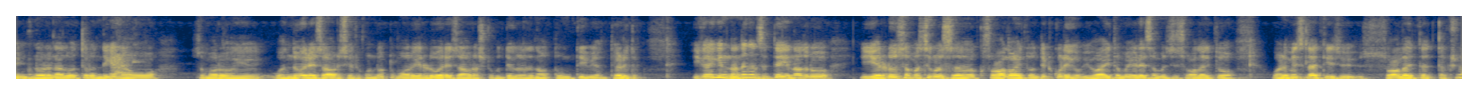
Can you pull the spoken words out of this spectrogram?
ಎಂಟುನೂರ ನಲ್ವತ್ತರೊಂದಿಗೆ ನಾವು ಸುಮಾರು ಒಂದೂವರೆ ಸಾವಿರ ಸೇರಿಕೊಂಡು, ಸುಮಾರು ಎರಡೂವರೆ ಸಾವಿರಷ್ಟು ಹುದ್ದೆಗಳನ್ನು ನಾವು ತುಂಬ್ತೀವಿ ಅಂತ ಹೇಳಿದರು. ಹೀಗಾಗಿ ನನಗನ್ಸುತ್ತೆ ಏನಾದರೂ ಈ ಎರಡೂ ಸಮಸ್ಯೆಗಳು ಸಾಲ್ವ್ ಆಯಿತು ಅಂತ ಇಟ್ಕೊಳ್ಳಿ. ಈಗ ವಿವಾಹಿತ ಮಹಿಳೆ ಸಮಸ್ಯೆ ಸಾಲ್ವ್ ಆಯಿತು, ಒಳಮೀಸಲಾತಿ ಸಾಲ್ವ್ ಆಯ್ತು ತಕ್ಷಣ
